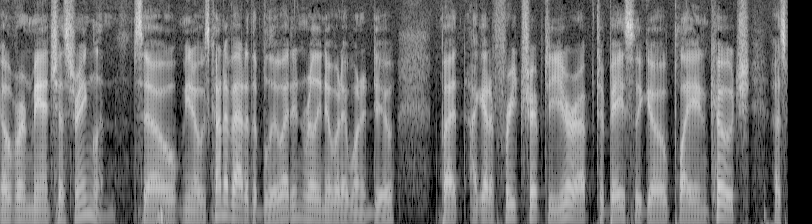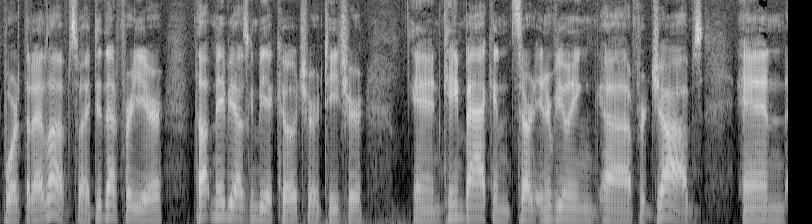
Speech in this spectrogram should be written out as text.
over in Manchester, England. So, you know, it was kind of out of the blue. I didn't really know what I wanted to do, but I got a free trip to Europe to basically go play and coach a sport that I loved. So I did that for a year. Thought maybe I was going to be a coach or a teacher, and came back and started interviewing uh, for jobs. And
